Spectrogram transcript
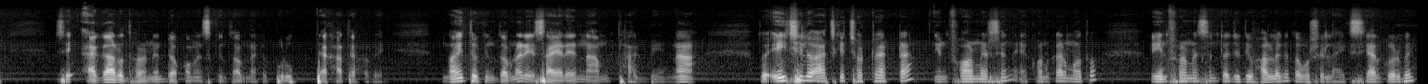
সে এগারো ধরনের ডকুমেন্টস কিন্তু আপনাকে প্রুফ দেখাতে হবে। নয়তো কিন্তু আপনার এসআইআর এর নাম থাকবে না। তো এই ছিল আজকে ছোট্ট একটা ইনফরমেশন এখনকার মতো। এই ইনফরমেশনটা যদি ভালো লাগে তো অবশ্যই লাইক শেয়ার করবে।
